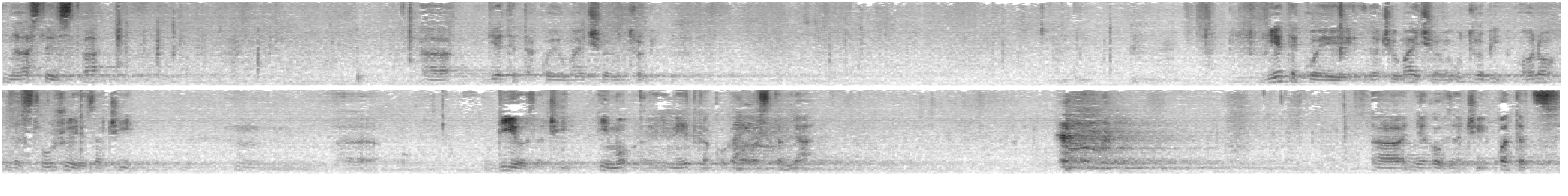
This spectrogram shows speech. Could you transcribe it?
nasljedstva a, djeteta koje je u majčinoj utrobi. Dijete koje je znači, u majčinoj utrobi, ono zaslužuje, znači, mm, e, dio, znači, imo, imetka koga ostavlja. A, njegov, znači, otac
